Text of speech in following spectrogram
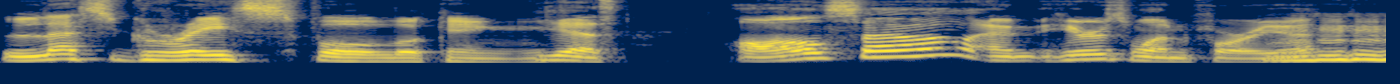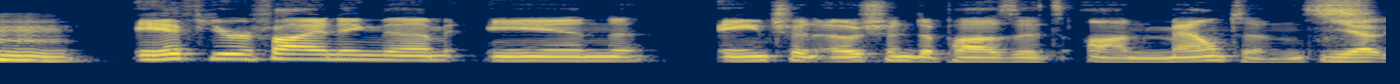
less graceful looking. yes. Also, and here's one for you. if you're finding them in ancient ocean deposits on mountains, yep.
